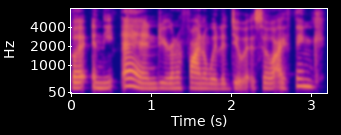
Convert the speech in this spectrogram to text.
But in the end, you're going to find a way to do it. So I think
